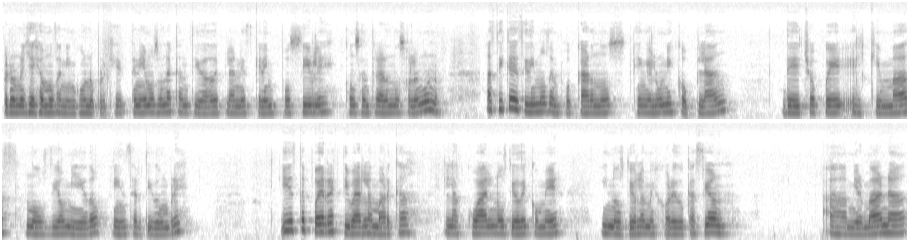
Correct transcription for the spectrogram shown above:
pero no llegamos a ninguno porque teníamos una cantidad de planes que era imposible concentrarnos solo en uno. Así que decidimos enfocarnos en el único plan de hecho, fue el que más nos dio miedo e incertidumbre. Y este fue reactivar la marca, la cual nos dio de comer y nos dio la mejor educación. A mi hermana,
